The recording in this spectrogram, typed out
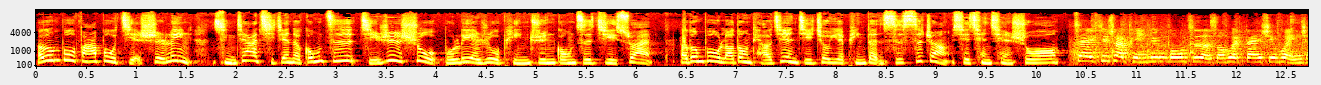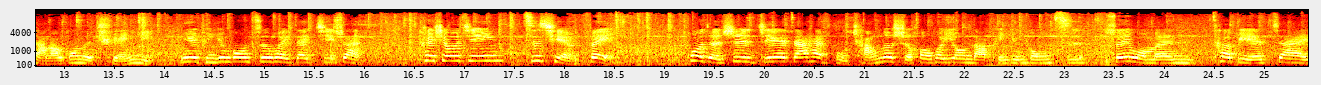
劳动部发布解释令，请假期间的工资及日数不列入平均工资计算。劳动部劳动条件及就业平等司司长谢倩倩说：“在计算平均工资的时候，会担心会影响劳工的权益，因为平均工资会在计算退休金、资遣费。”或者是职业灾害补偿的时候会用到平均工资，所以我们特别在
